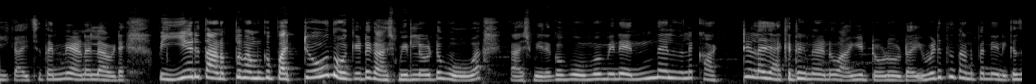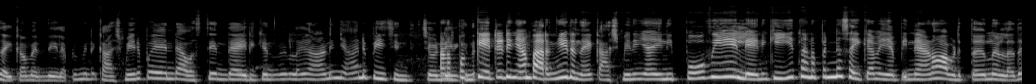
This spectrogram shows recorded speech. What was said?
ഈ കാഴ്ച തന്നെയാണല്ലോ അവിടെ. അപ്പോൾ ഈ ഒരു തണുപ്പ് നമുക്ക് പറ്റുമോ നോക്കിയിട്ട് കാശ്മീരിലോട്ട് പോവുക. കാശ്മീരൊക്കെ പോകുമ്പോൾ പിന്നെ എന്തായാലും നല്ല കട്ടിയുള്ള ജാക്കറ്റ് തന്നെയാണ് വാങ്ങിയിട്ടുള്ളൂ കേട്ടോ. ഇവിടുത്തെ തണുപ്പ് തന്നെ എനിക്ക് സഹിക്കാൻ പറ്റുന്നില്ല. അപ്പം പിന്നെ കാശ്മീരിൽ പോയ എന്റെ അവസ്ഥ എന്തായിരിക്കും എന്നുള്ളതാണ് ഞാനിപ്പോൾ ഈ ചിന്തിച്ചുകൊണ്ടിരിക്കുന്നത്. കേട്ടിട്ട് ഞാൻ പറഞ്ഞിരുന്നേ കാശ്മീർ ഞാൻ ഇനി പോവേ ഇല്ല എനിക്ക് ഈ തണുപ്പ് തന്നെ സഹിക്കാൻ വയ്യ. പിന്നെയാണോ അവിടുത്തെ എന്നുള്ളത്?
